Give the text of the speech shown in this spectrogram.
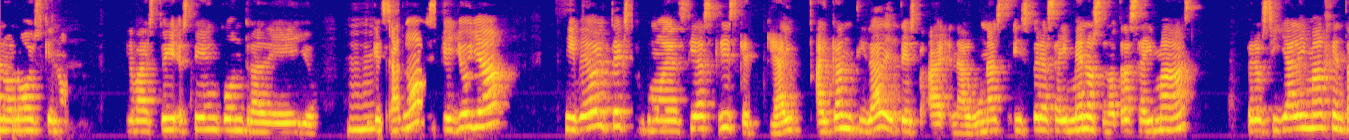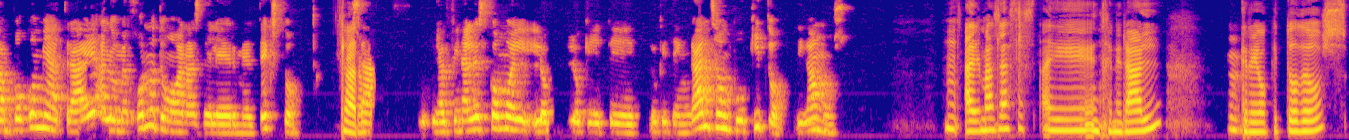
no, no, es que no, que va, estoy, estoy en contra de ello. Que si no, es que yo ya, si veo el texto, como decías, Chris, que, que hay, hay cantidad de texto, en algunas historias hay menos, en otras hay más, pero si ya la imagen tampoco me atrae, a lo mejor no tengo ganas de leerme el texto. Claro. y al final es como el, lo, lo, que te, lo que te engancha un poquito, digamos. Mm, además, las, eh, en general, Mm. Creo que todos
